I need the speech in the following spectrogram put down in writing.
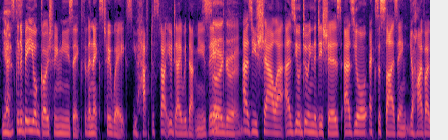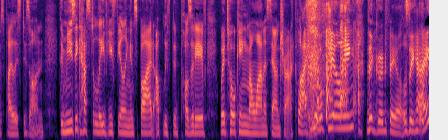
Yes. It's going to be your go to music for the next two weeks. You have to start your day with that music. So good. As you shower, as you're doing the dishes, as you're exercising, your high vibes playlist is on. The music has to leave you feeling inspired, uplifted, positive. We're talking Moana soundtrack. Like you're feeling the good feels, okay?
